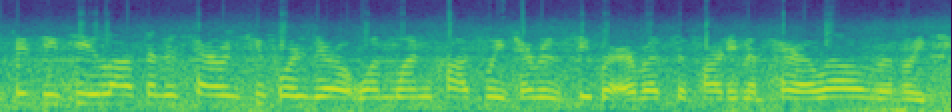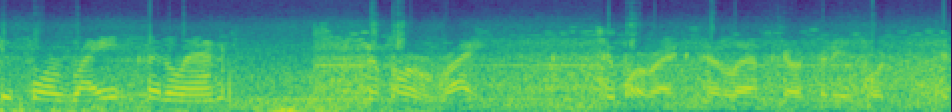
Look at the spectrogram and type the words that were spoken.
3852, Los Angeles Tower 24011, caution wind turbulence Super Airbus departing the parallel, runway 24 right, clear to land. Super right. Super right, clear to land, Tower 3852.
